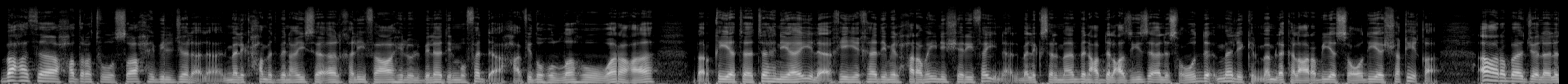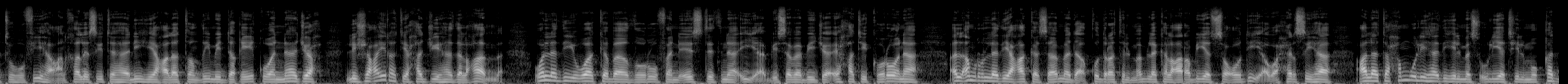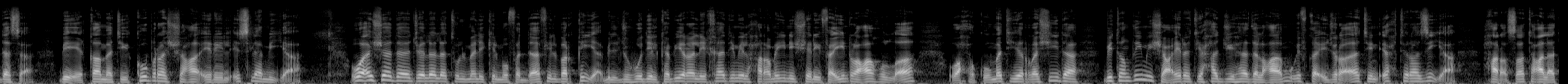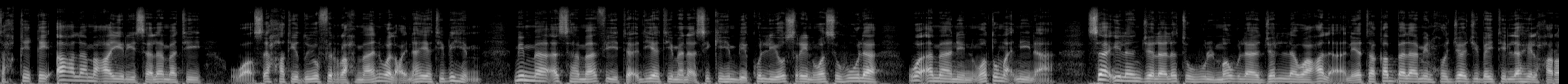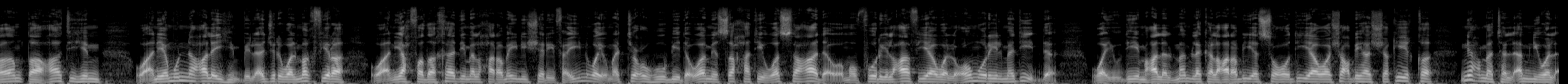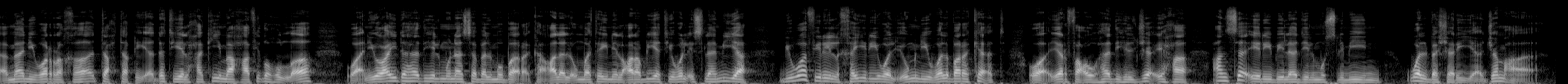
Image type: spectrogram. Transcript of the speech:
بعث حضرة صاحب الجلالة الملك حمد بن عيسى آل خليفة عاهل البلاد المفدى حفظه الله ورعاه برقية تهنئة إلى أخيه خادم الحرمين الشريفين الملك سلمان بن عبد العزيز آل سعود ملك المملكة العربية السعودية الشقيقة. أعرب جلالته فيها عن خالص تهانيه على التنظيم الدقيق والناجح لشعيرة حج هذا العام والذي واكب ظروفا استثنائية بسبب جائحة كورونا الأمر الذي عكس مدى قدرة المملكة العربية السعودية وحرصها على تحمل هذه المسؤولية المقدسة بإقامة كبرى الشعائر الإسلامية. وأشاد جلالة الملك المفدى في البرقية بالجهود الكبيرة لخادم الحرمين الشريفين رعاه الله وحكومته الرشيدة بتنظيم شعيرة حج هذا العام وفق إجراءات احترازية حرصت على تحقيق أعلى معايير سلامة وصحة ضيوف الرحمن والعناية بهم مما أسهم في تأدية مناسكهم بكل يسر وسهولة وأمان وطمأنينة. سائلا جلالته المولى جل وعلا أن يتقبل من حجاج بيت الله الحرام طاعاتهم وأن يمن عليهم بالأجر والمغفرة وأن يحفظ خادم الحرمين الشريفين ويمتعه بدوام الصحة والسعادة وموفور العافية والعمر المديد. ويديم على المملكة العربية السعودية وشعبها الشقيق نعمة الأمن والأمان والرخاء تحت قيادته الحكيمة حفظه الله وأن يعيد هذه المناسبة المباركة على الأمتين العربية والإسلامية بوافر الخير واليمن والبركات. ويرفع هذه الجائحة عن سائر بلاد المسلمين والبشرية جمعاء.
